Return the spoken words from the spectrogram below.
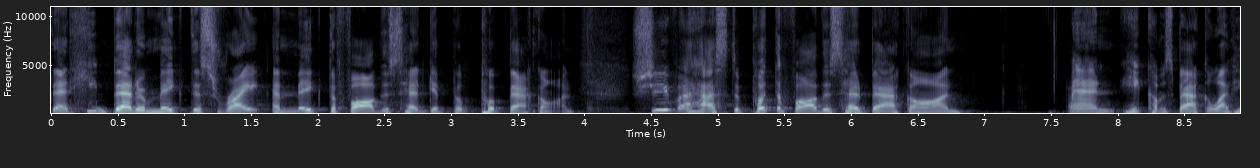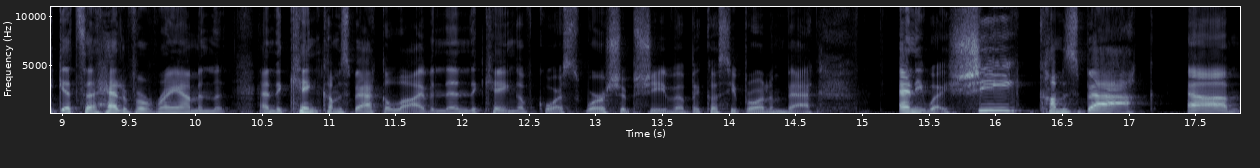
that he better make this right and make the father's head get put back on. Shiva has to put the father's head back on and he comes back alive. He gets a head of a ram, and the and the king comes back alive. And then the king, of course, worships Shiva because he brought him back. Anyway, she comes back um,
